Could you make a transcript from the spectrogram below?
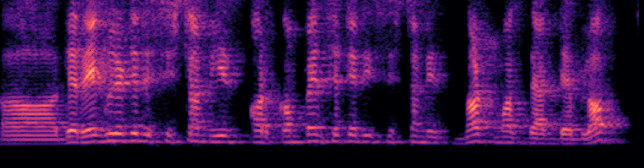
uh, the regulatory system is or compensatory system is not much that developed.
